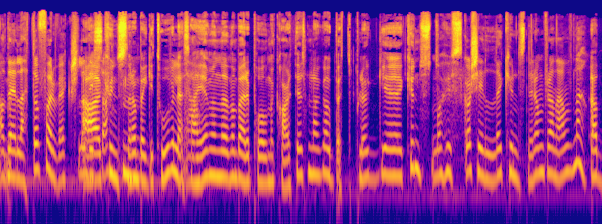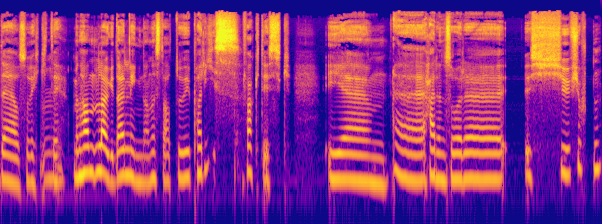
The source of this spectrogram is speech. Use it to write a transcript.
Ja, Det er lett å forveksle Ja, disse. kunstnere Mm. begge to, vil jeg si, Ja. men det er nå bare Paul McCarthy som lager buttplug-kunst. Må huske å skille kunstnerne fra navnet. Ja, det er også viktig. Mm. Men han lagde en lignende statue i Paris, faktisk. I eh, eh, herrens år eh, 2014.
